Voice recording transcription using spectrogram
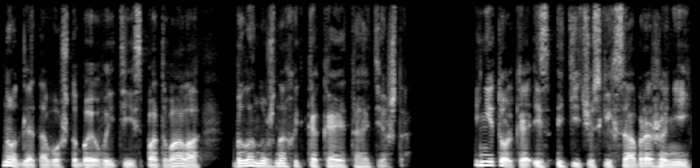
Но для того, чтобы выйти из подвала, была нужна хоть какая-то одежда. И не только из этических соображений.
